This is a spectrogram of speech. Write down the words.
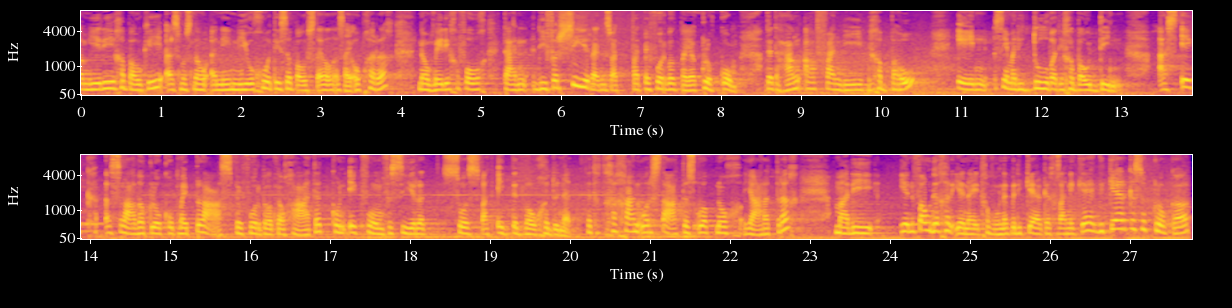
um, hierdie gebouetjie is mos nou in die neogotiese boustyl is hy opgerig. Nou met die gevolg dan die versierings wat wat byvoorbeeld by 'n klok kom. Dit hang af van die gebou en sê maar die doel wat die gebou dien. As ek 'n slaweklok op my plaas byvoorbeeld nou gehad het, kon ek vir hom versier het soos wat ek dit wou gedoen het. Dit het gegaan oor status ook nog jare terug, maar die eenvoudiger eenheid gewoonlik by die kerke gesien. Die kerk, die kerke se klokke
